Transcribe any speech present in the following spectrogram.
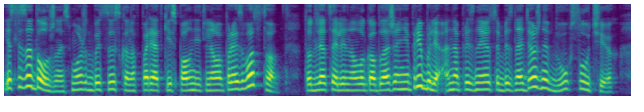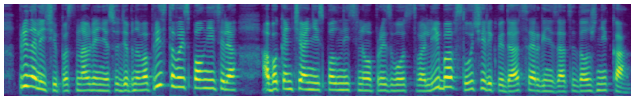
если задолженность может быть сыскана в порядке исполнительного производства, то для целей налогообложения прибыли она признается безнадежной в двух случаях. При наличии постановления судебного пристава исполнителя об окончании исполнительного производства, либо в случае ликвидации организации должника.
